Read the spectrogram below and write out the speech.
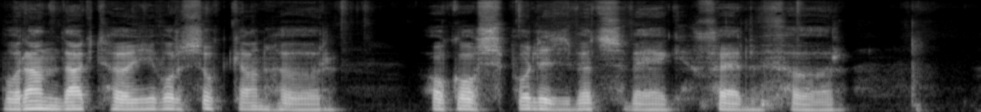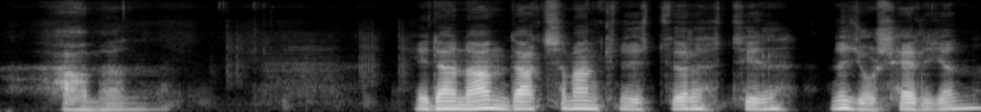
Vår andakt höj, vår suckan hör och oss på livets väg själv för. Amen. I denna andakt som anknyter till nyårshelgen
